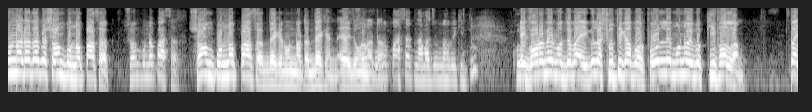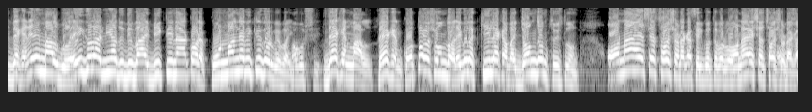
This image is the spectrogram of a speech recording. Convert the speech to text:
অন্যটা দেখবে সম্পূর্ণ পাঁচ হাত সম্পূর্ণ পাঁচ হাত সম্পূর্ণ পাঁচ হাত দেখেন দেখেন এই যে সম্পূর্ণ পাঁচ হাত নামার জন্য হবে কিন্তু এই গরমের মধ্যে ভাই এগুলো সুতি কাপড় পরলে মনে হইব কি ফললাম ভাই দেখেন এই মালগুলো এইগুলা নিয়ে যদি ভাই বিক্রি না করে কোন মাল নিয়ে বিক্রি করবে ভাই? অবশ্যই। দেখেন মাল দেখেন কত সুন্দর এগুলা কি লেখা ভাই? জমজম সুইসলুন অনায়াসে ছয়শো টাকা সেল করতে পারব অনায়াসে ছয়শো টাকা।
